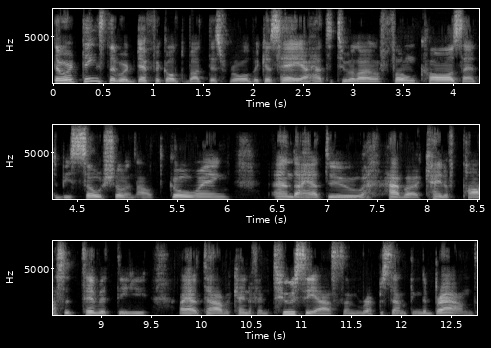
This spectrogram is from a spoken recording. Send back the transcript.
There were things that were difficult about this role because, hey, I had to do a lot of phone calls, I had to be social and outgoing, and I had to have a kind of positivity, I had to have a kind of enthusiasm representing the brand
